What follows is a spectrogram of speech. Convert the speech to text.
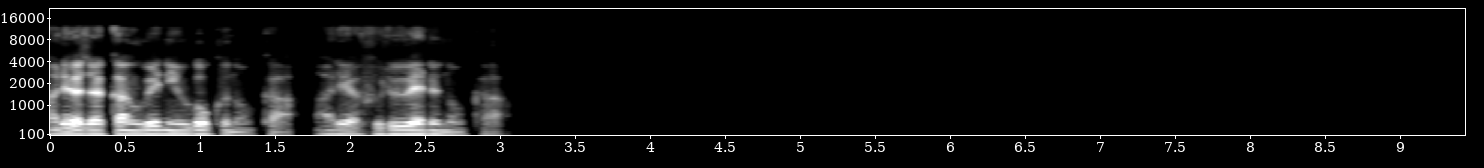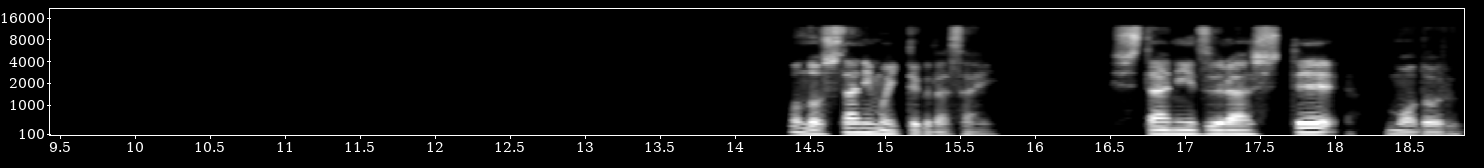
あるいは若干上に動くのか、あるいは震えるのか。今度下にも行ってください。下にずらして戻る。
